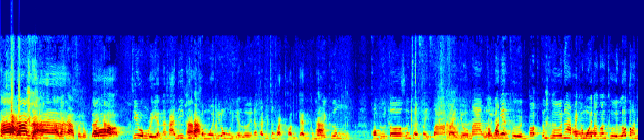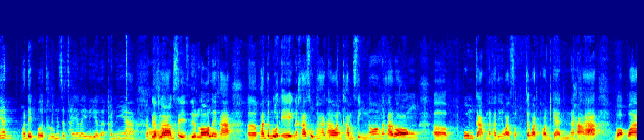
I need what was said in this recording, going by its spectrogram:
อ่าจะถามได้ค่ะนเอาละค่ะสรุปได้ค่ะก็ที่โรงเรียนนะคะ นี่คือค่ะไปขโมยที่โรงเรียนเลยนะคะ ที่จังหวัดขอนแก่นขโมยค่ะ เครื่อง คอมพิวเตอร์เครื่องใช้ไฟฟ้าไปอ่าเยอะมากเลกลายงวันแล้วเนี่กยลางคืนตอนกลางคืนน่ะอ๋อไปขโมยตอนกลางคืน แล้วตอนเนี้ยพอเด็กเปิดเทอมแล้วจะใช้อะไรเรียนล่ะคะเนี่ยก็เดือดร้อนสิเดือดร้อนเลยค่ะเอ่อพันตำรวจเอกนะคะ สุภากรคำสิงห์นอกนะคะ รองเอ่อผู้กำกับนะคะที่จังหวัดจังหวัดขอนแก่นนะคะค่ะบอกว่า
